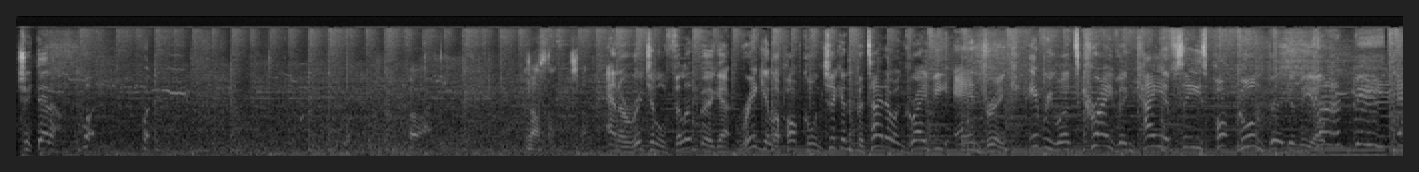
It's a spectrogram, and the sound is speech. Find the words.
Check that out. What? What? Oh, nothing. An original fillet burger, regular popcorn chicken, potato and gravy, and drink. Everyone's craving KFC's popcorn burger meal.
